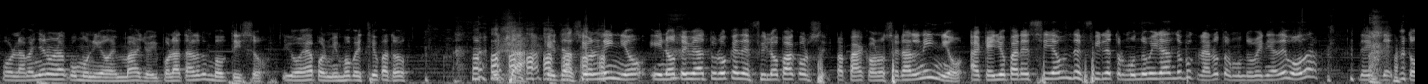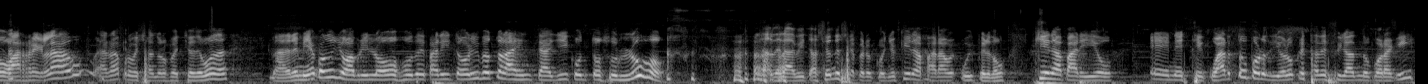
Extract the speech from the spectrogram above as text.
por la mañana una comunión en mayo y por la tarde un bautizo. Digo, ya, por el mismo vestido para todos. Escucha, que te nació el niño y no te veas tú lo que desfiló para conocer al niño. Aquello parecía un desfile, todo el mundo mirando, porque claro, todo el mundo venía de boda, de, de- todo arreglado, ahora aprovechando los vestidos de boda. Madre mía, cuando yo abrí los ojos de paritorio y veo toda la gente allí con todos sus lujos. La de la habitación decía, pero coño, ¿quién ha parado? Uy, perdón, ¿quién ha parido en este cuarto? Por Dios, lo que está desfilando por aquí.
